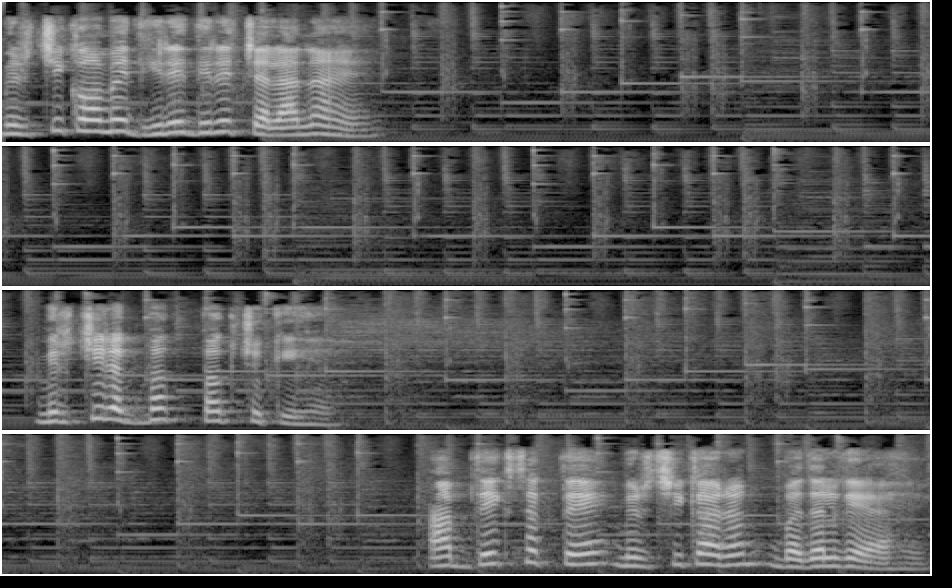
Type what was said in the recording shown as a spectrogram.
मिर्ची को हमें धीरे धीरे चलाना है। मिर्ची लगभग पक चुकी है। आप देख सकते हैं, मिर्ची का रंग बदल गया है।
